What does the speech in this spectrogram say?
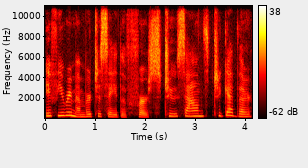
if you remember to say the first two sounds together.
